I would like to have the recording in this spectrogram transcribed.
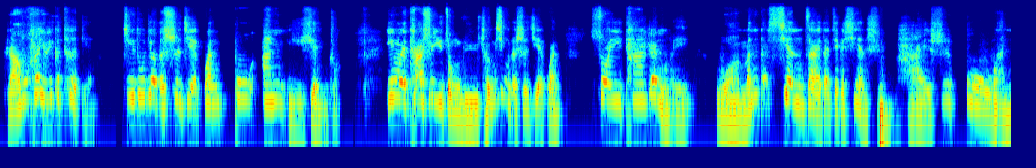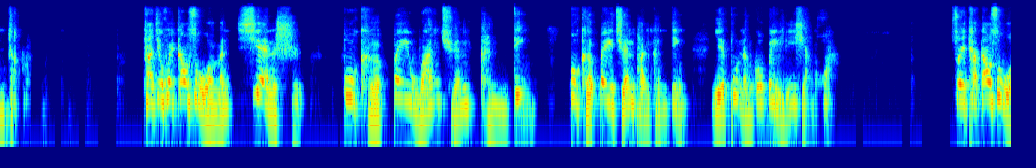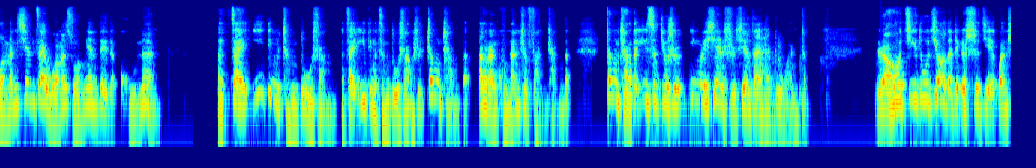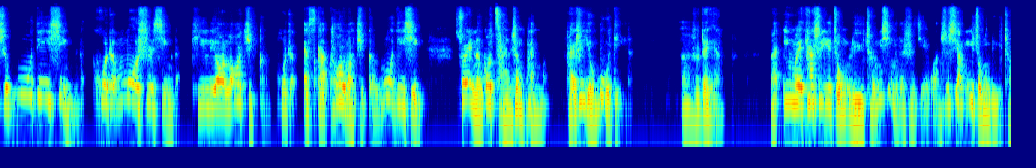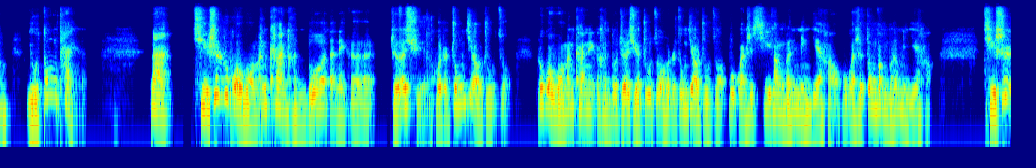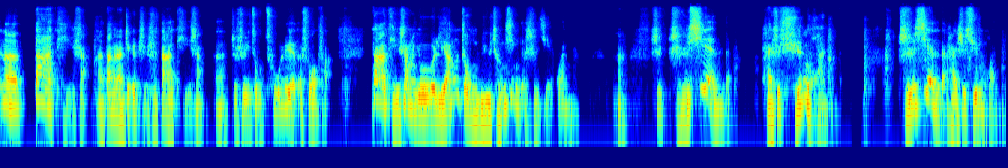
然后还有一个特点，基督教的世界观不安于现状，因为它是一种旅程性的世界观，所以他认为我们的现在的这个现实还是不完整，他就会告诉我们，现实不可被完全肯定，不可被全盘肯定，也不能够被理想化，所以他告诉我们，现在我们所面对的苦难。呃在一定程度上，在一定程度上是正常的。当然，苦难是反常的。正常的意思就是因为现实现在还不完整。然后，基督教的这个世界观是目的性的或者末世性的 （teleological） 或者 eschatological，目的性，所以能够产生盼望，还是有目的的。嗯，是这样。啊，因为它是一种旅程性的世界观，是像一种旅程，有动态的。那其实，如果我们看很多的那个。哲学或者宗教著作，如果我们看那个很多哲学著作或者宗教著作，不管是西方文明也好，不管是东方文明也好，其实呢，大体上啊，当然这个只是大体上啊，只是一种粗略的说法。大体上有两种旅程性的世界观啊，是直线的还是循环的？直线的还是循环的？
